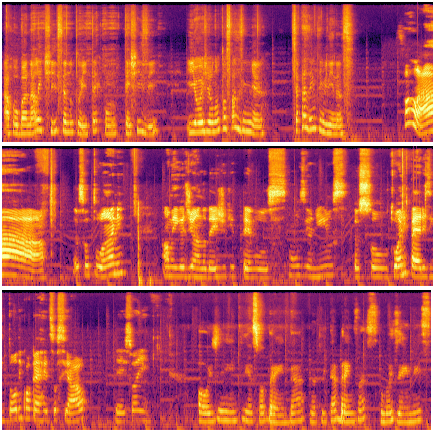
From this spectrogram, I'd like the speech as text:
arroba Ana Letícia no Twitter, com TXI. E hoje eu não tô sozinha. Se apresentem, meninas. Olá! Eu sou Tuane, amiga de Ana desde que temos 11 aninhos. Eu sou Tuane Pérez em toda e qualquer rede social. E é isso aí. Oi, gente, eu sou Brenda. Meu Twitter é Bremvas, com dois N's.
